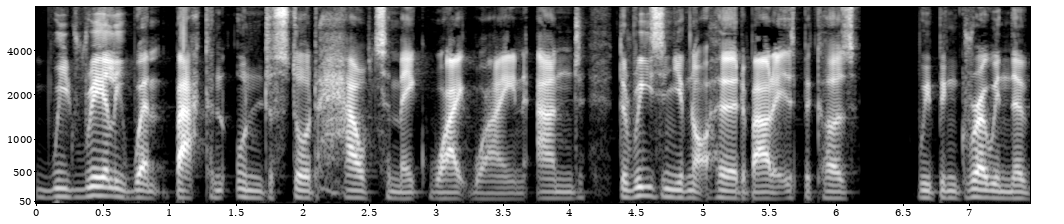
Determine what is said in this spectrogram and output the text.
we really went back and understood how to make white wine. And the reason you've not heard about it is because we've been growing the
